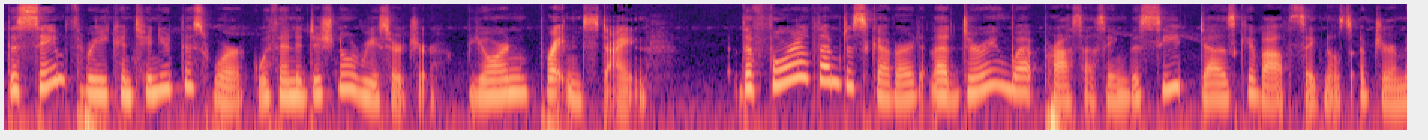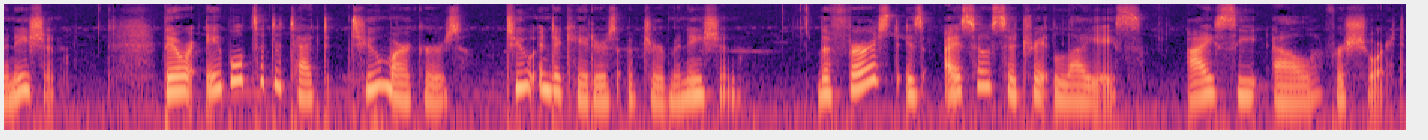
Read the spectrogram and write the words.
the same three continued this work with an additional researcher, Bjorn Breitenstein, the four of them discovered that during wet processing, the seed does give off signals of germination. They were able to detect two markers, two indicators of germination. The first is isocitrate lyase, ICL for short.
